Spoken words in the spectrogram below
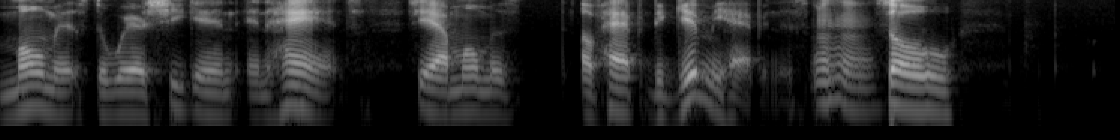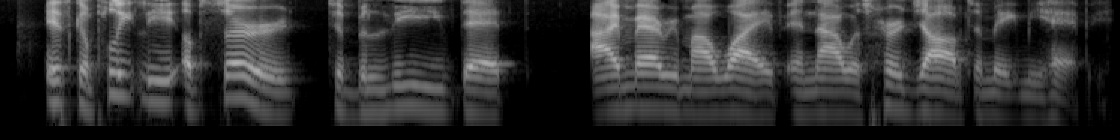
moments to where she can enhance. She have moments of happy to give me happiness. hmm So it's completely absurd to believe that I married my wife and now it's her job to make me happy.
